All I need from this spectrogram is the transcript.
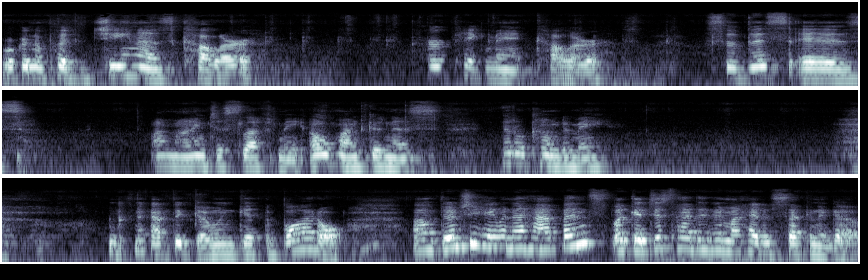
we're going to put Gina's color, her pigment color. So this is, my mind just left me. Oh my goodness, it'll come to me. I'm going to have to go and get the bottle. Oh, don't you hate when that happens? Like I just had it in my head a second ago.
